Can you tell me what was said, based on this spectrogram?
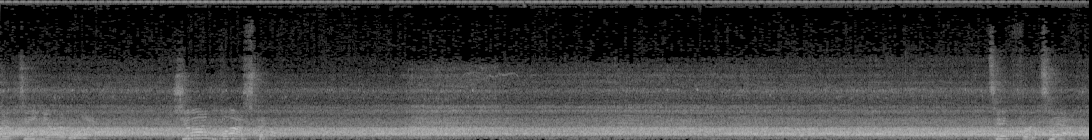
15-yard line. John Bostic. Tip for tap.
